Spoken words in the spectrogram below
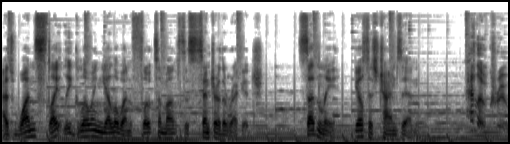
as one slightly glowing yellow one floats amongst the center of the wreckage. Suddenly, Gilthus chimes in. Hello, crew.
